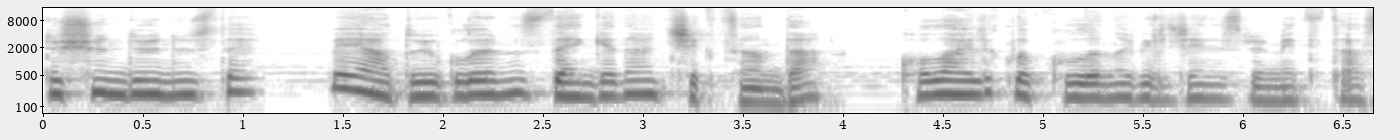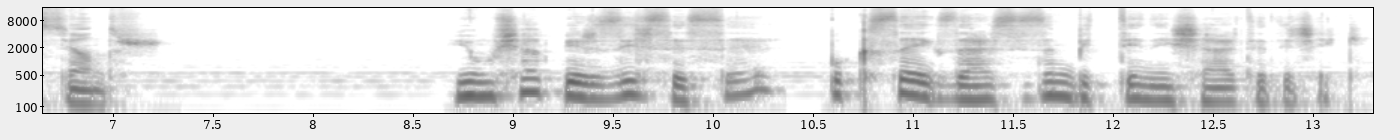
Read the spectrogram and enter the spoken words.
düşündüğünüzde veya duygularınız dengeden çıktığında kolaylıkla kullanabileceğiniz bir meditasyondur. Yumuşak bir zil sesi bu kısa egzersizin bittiğini işaret edecek.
